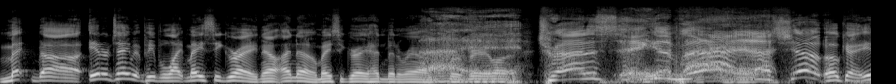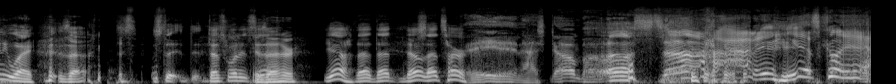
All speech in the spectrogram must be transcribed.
uh, entertainment people like Macy Gray. Now I know Macy Gray hadn't been around for a very long. Trying to say goodbye and I choke. Okay. Anyway, Is that that's what it says. is that her? Yeah. That that no, that's her. And I stumble. Uh, it is clear.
